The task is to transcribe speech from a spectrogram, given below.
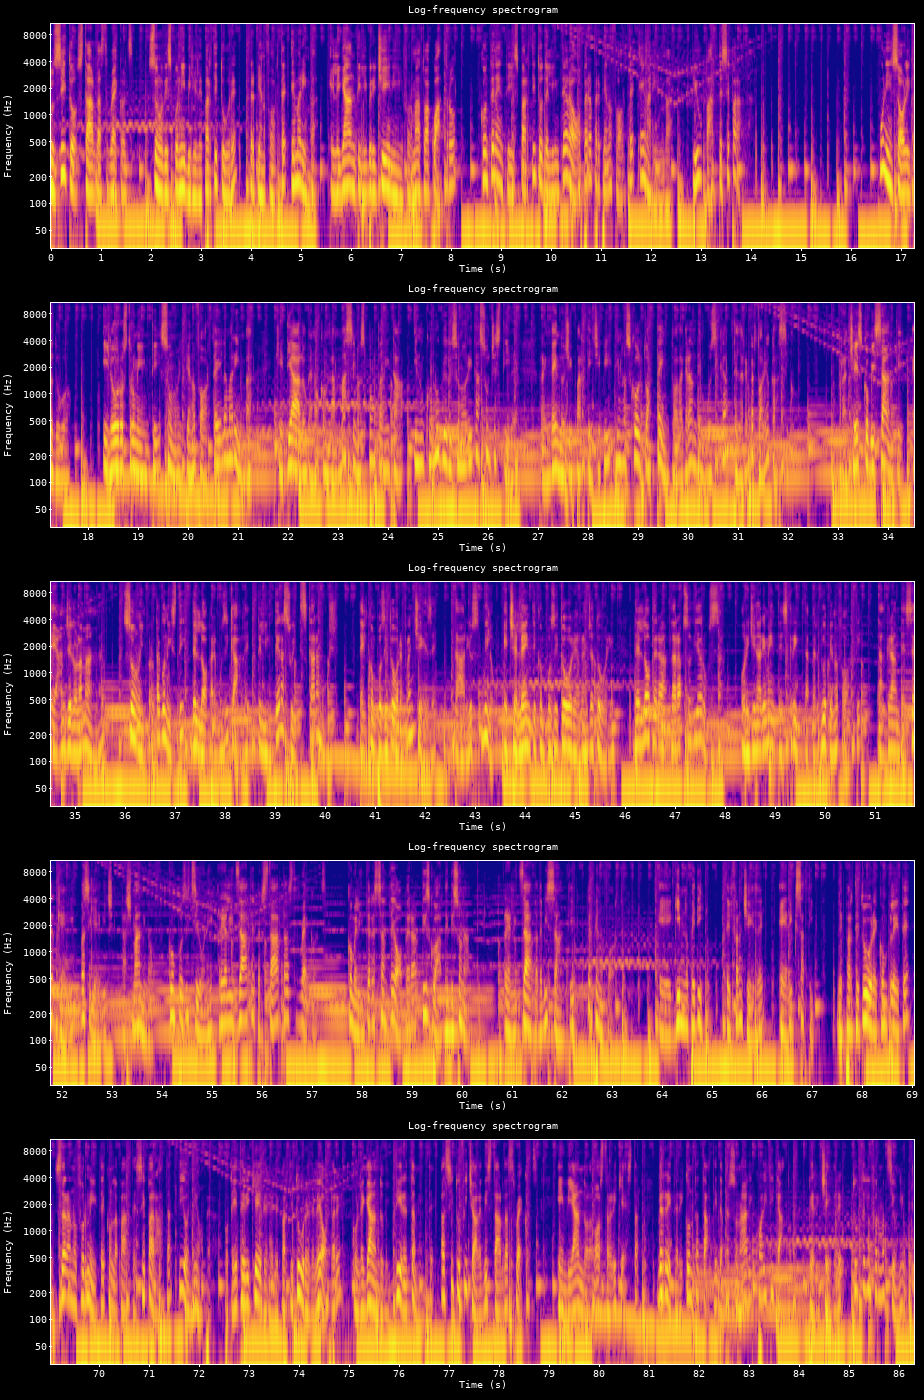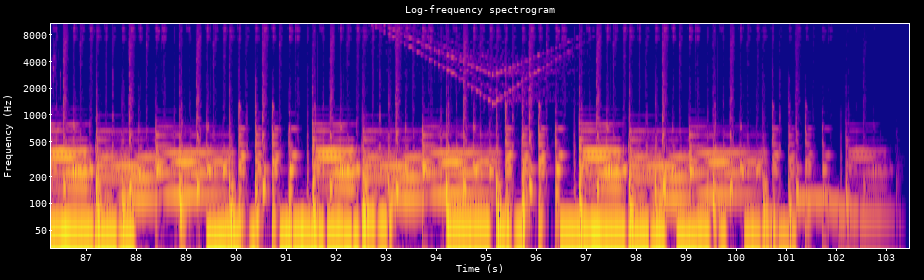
Sul sito Stardust Records sono disponibili le partiture per pianoforte e marimba, eleganti libricini in formato A4 contenenti spartito dell'intera opera per pianoforte e marimba, più parte separata. Un insolito duo. I loro strumenti sono il pianoforte e la marimba, che dialogano con la massima spontaneità in un connubio di sonorità suggestive rendendoci partecipi di un ascolto attento alla grande musica del repertorio classico. Francesco Bissanti e Angelo Lamanna sono i protagonisti dell'opera musicale dell'intera suite Scaramouche del compositore francese Darius Milhaud, eccellenti compositori e arrangiatori dell'opera La Rapsodia russa, originariamente scritta per due pianoforti dal grande Sergei Vasilievich Rashmaninov, composizioni realizzate per Stardust Records, come l'interessante opera di Sguardi dissonanti, realizzata da Bissanti per pianoforte, e Gymnopédie del francese Eric Satie. Le partiture complete saranno fornite con la parte separata di ogni opera. Potete richiedere le partiture delle opere collegandovi direttamente al sito ufficiale di Stardust Records e inviando la vostra richiesta verrete ricontattati da personale qualificato per ricevere tutte le informazioni utili.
